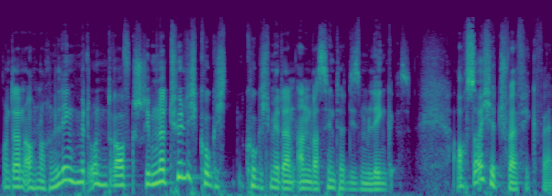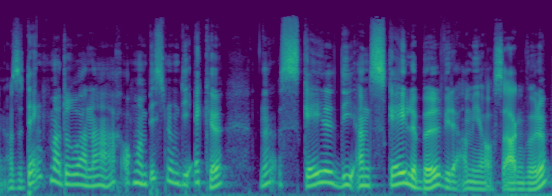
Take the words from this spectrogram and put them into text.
und dann auch noch einen Link mit unten draufgeschrieben. Natürlich gucke ich, guck ich mir dann an, was hinter diesem Link ist. Auch solche Traffic-Quellen. Also denkt mal drüber nach, auch mal ein bisschen um die Ecke. Ne? Scale the unscalable, wie der Ami auch sagen würde.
